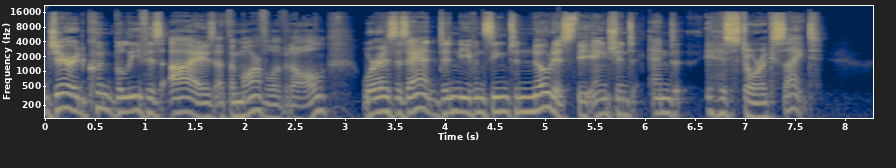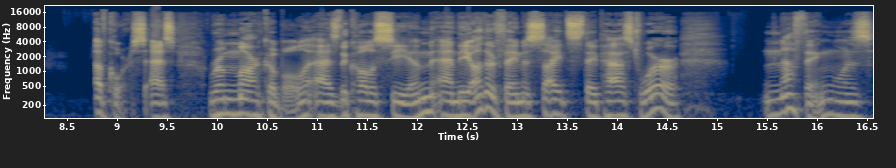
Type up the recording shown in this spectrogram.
Jared couldn't believe his eyes at the marvel of it all, whereas his aunt didn't even seem to notice the ancient and historic sight. Of course, as remarkable as the Colosseum and the other famous sights they passed were, nothing was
